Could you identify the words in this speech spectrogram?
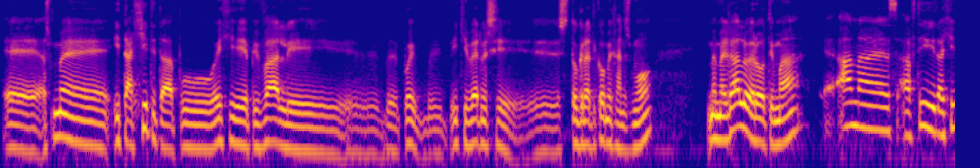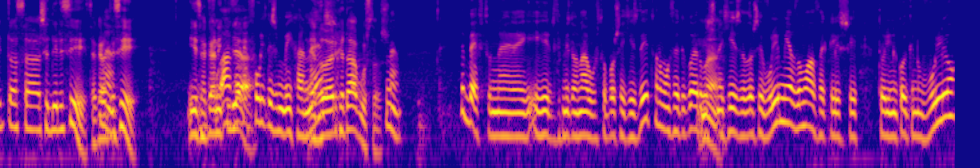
ε, ας πούμε, η ταχύτητα που έχει επιβάλει ε, η κυβέρνηση ε, στον κρατικό μηχανισμό με μεγάλο ερώτημα αν αυτή η ταχύτητα θα συντηρηθεί, θα ναι. κρατηθεί ή θα κάνει κοιλιά. Εδώ έρχεται Αύγουστος. Ναι. Δεν πέφτουν οι ρυθμοί τον Αύγουστο όπως έχεις δει. Το νομοθετικό έργο ναι. συνεχίζεται εδώ στη Βουλή. Μια εβδομάδα θα κλείσει το Ελληνικό Κοινοβούλιο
